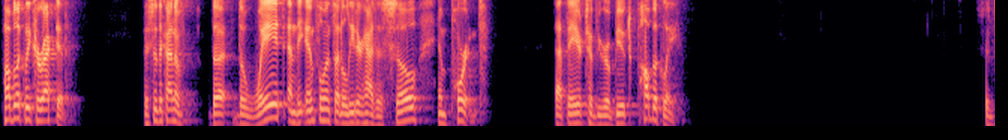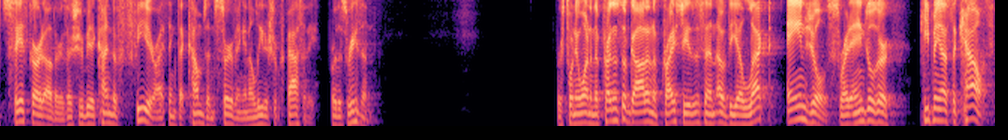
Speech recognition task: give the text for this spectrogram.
publicly corrected. This is the kind of the, the weight and the influence that a leader has is so important that they are to be rebuked publicly should safeguard others. There should be a kind of fear, I think, that comes in serving in a leadership capacity for this reason. Verse 21 In the presence of God and of Christ Jesus and of the elect angels, right? Angels are keeping us account.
